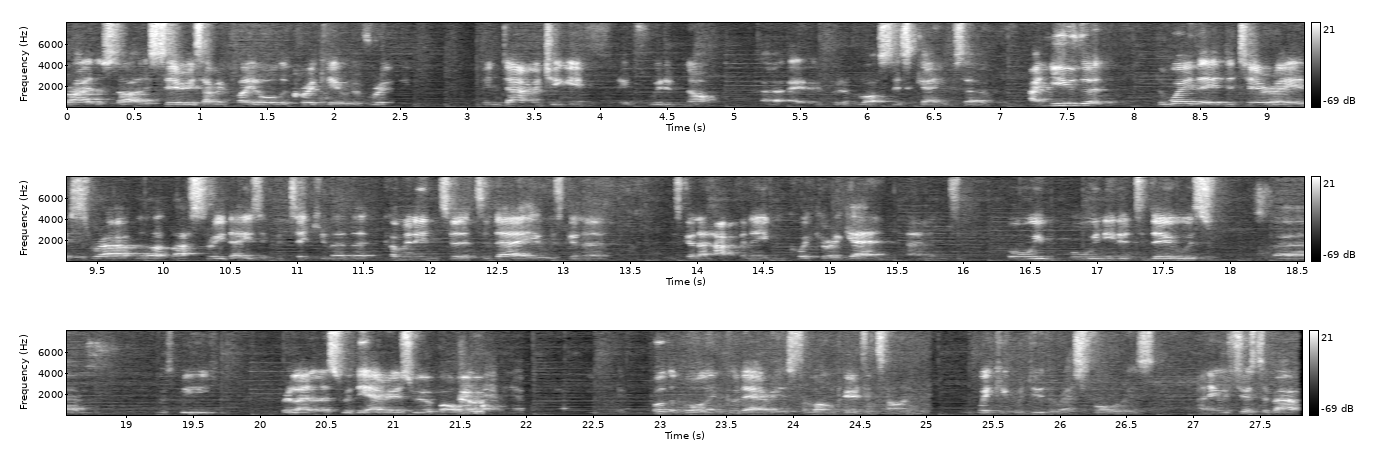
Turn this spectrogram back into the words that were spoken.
right at the start of the series, having played all the cricket, it would have really been damaging if, if we'd have not uh, if we'd have lost this game. So I knew that the way that it deteriorated throughout the last three days in particular, that coming into today, it was gonna it was gonna happen even quicker again. And all we all we needed to do was um, was be relentless with the areas we were bowling. You know, put the ball in good areas for long periods of time, wicket would do the rest for us. And it was just about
